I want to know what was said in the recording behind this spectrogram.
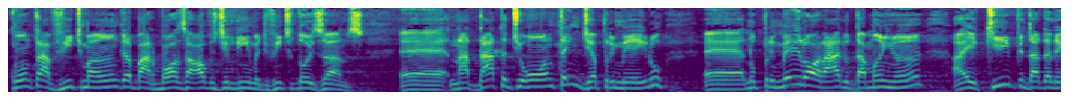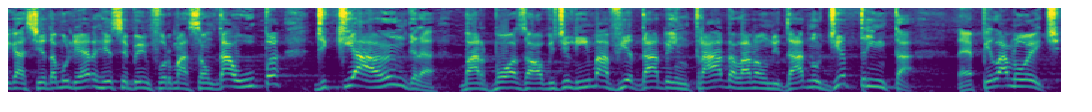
contra a vítima Angra Barbosa Alves de Lima, de 22 anos. É, na data de ontem, dia 1 é, no primeiro horário da manhã, a equipe da Delegacia da Mulher recebeu informação da UPA de que a Angra Barbosa Alves de Lima havia dado entrada lá na unidade no dia 30, né, pela noite,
